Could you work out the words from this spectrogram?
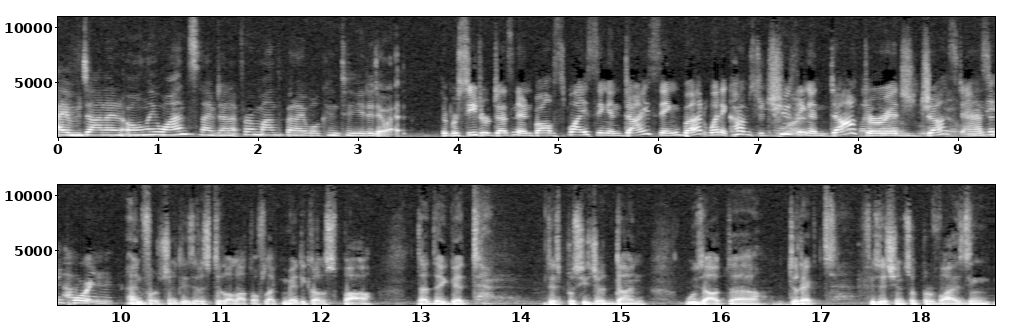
I've done it only once and I've done it for a month, but I will continue to do it. The procedure doesn't involve splicing and dicing, but when it comes to choosing a doctor, it's just as important. Unfortunately, there is still a lot of like medical spa that they get this procedure done without a direct physician supervising.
